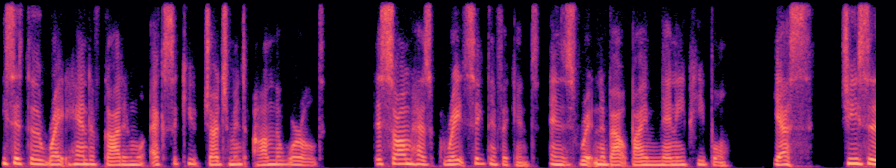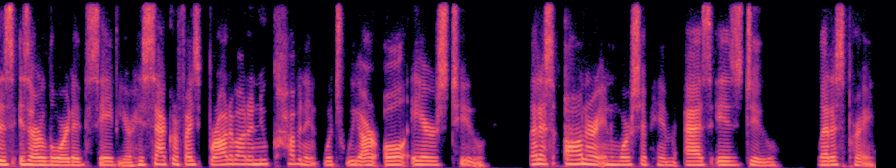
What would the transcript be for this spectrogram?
He sits at the right hand of God and will execute judgment on the world. This psalm has great significance and is written about by many people. Yes, Jesus is our Lord and Savior. His sacrifice brought about a new covenant, which we are all heirs to. Let us honor and worship him as is due. Let us pray.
